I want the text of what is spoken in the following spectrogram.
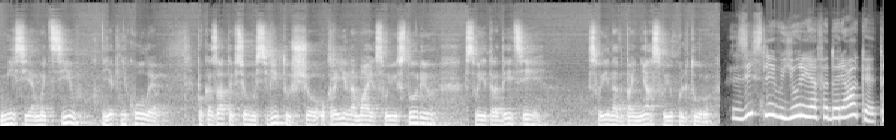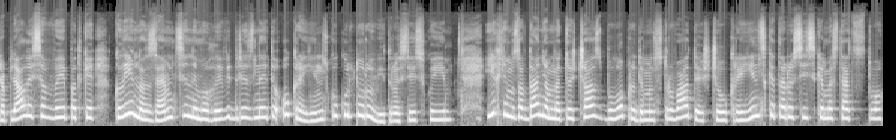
місія митців як ніколи показати всьому світу, що Україна має свою історію, свої традиції, свої надбання, свою культуру. Зі слів Юрія Федоряки, траплялися випадки, коли іноземці не могли відрізнити українську культуру від російської. Їхнім завданням на той час було продемонструвати, що українське та російське мистецтво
